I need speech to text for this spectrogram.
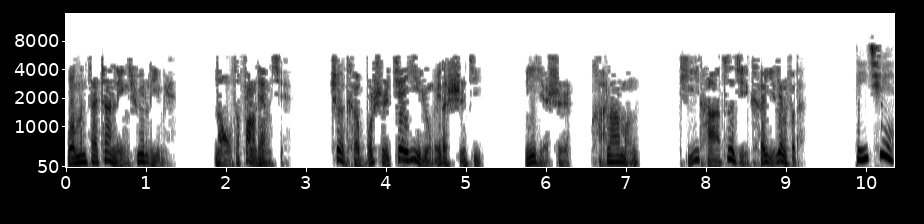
我们在占领区里面，脑子放亮些，这可不是见义勇为的时机。你也是，卡拉蒙，提卡自己可以应付的。”的确，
